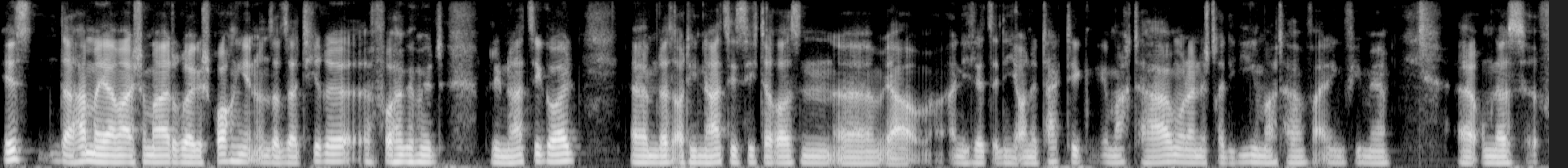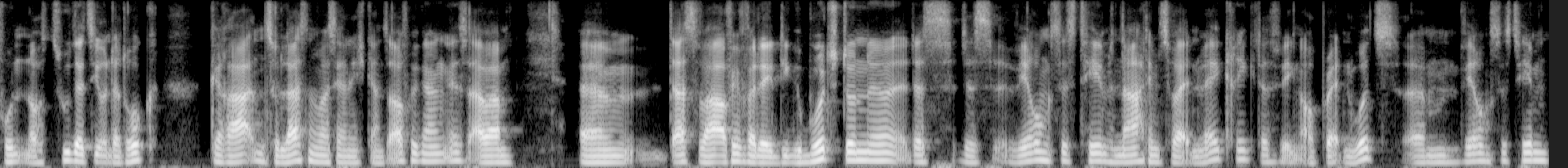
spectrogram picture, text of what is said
ist. Da haben wir ja mal schon mal drüber gesprochen hier in unserer Satire-Folge mit, mit dem Nazi-Gold, ähm, dass auch die Nazis sich daraus ein, äh, ja, eigentlich letztendlich auch eine Taktik gemacht haben oder eine Strategie gemacht haben, vor allen Dingen vielmehr, äh, um das Fund noch zusätzlich unter Druck geraten zu lassen, was ja nicht ganz aufgegangen ist. Aber ähm, das war auf jeden Fall die, die Geburtsstunde des, des, Währungssystems nach dem Zweiten Weltkrieg, deswegen auch Bretton Woods ähm, Währungssystem.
